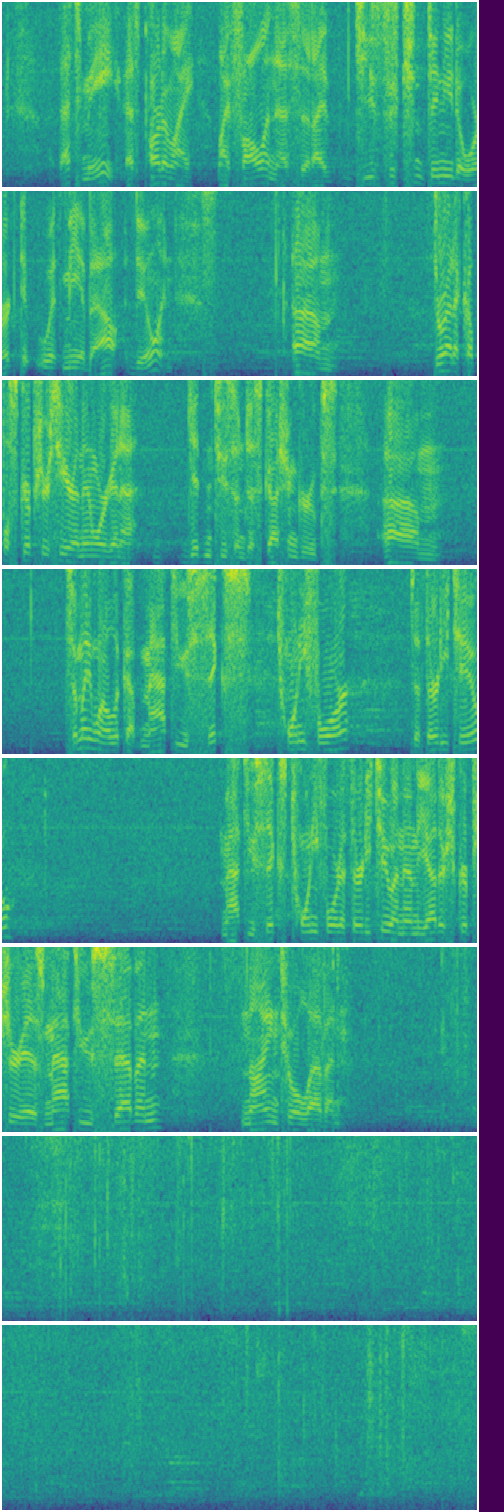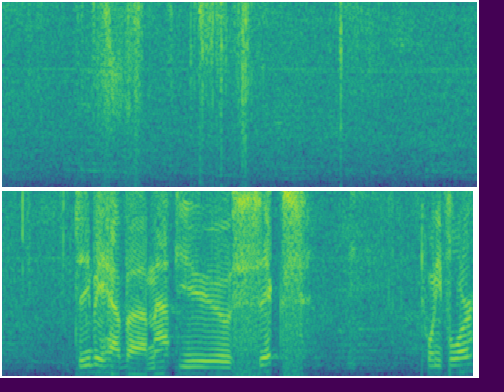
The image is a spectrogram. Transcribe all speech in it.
That's me. That's part of my, my fallenness that I've Jesus continue to work to, with me about doing. Um, throw out a couple scriptures here, and then we're going to get into some discussion groups. Um, somebody want to look up Matthew 6, 24 to 32? Matthew 6, 24 to 32, and then the other scripture is Matthew 7, 9 to 11. Does anybody have uh, Matthew 6, 24?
